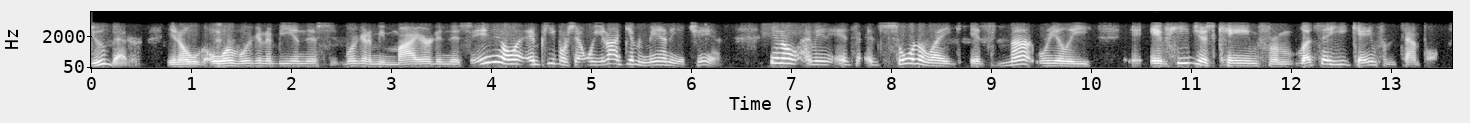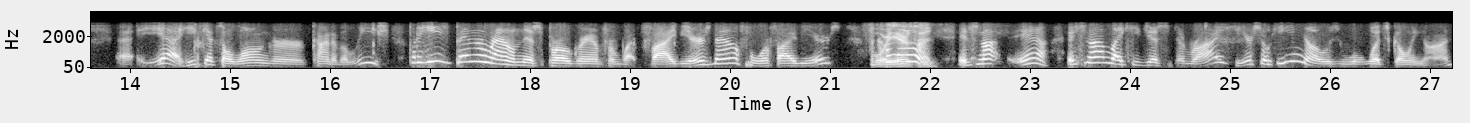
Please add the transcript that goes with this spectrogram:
do better." you know, or we're going to be in this, we're going to be mired in this, and you know, and people say, well, you're not giving Manny a chance. You know, I mean, it's it's sort of like it's not really. If he just came from, let's say he came from Temple, uh, yeah, he gets a longer kind of a leash, but he's been around this program for what five years now, four or five years. Four Come years, on. It's not, yeah, it's not like he just arrived here, so he knows w- what's going on,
